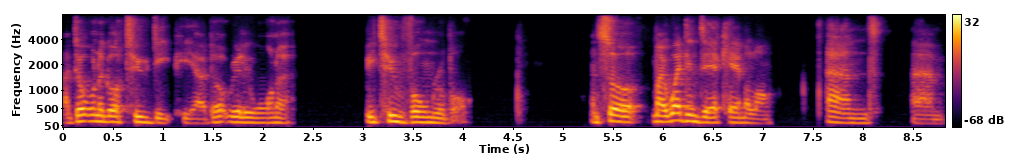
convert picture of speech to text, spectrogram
I don't want to go too deep here. I don't really want to be too vulnerable. And so my wedding day came along and um,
